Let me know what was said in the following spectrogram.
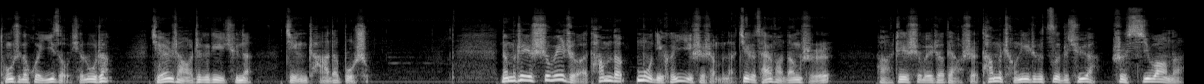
同时呢会移走一些路障，减少这个地区呢警察的部署。那么这些示威者他们的目的和意义是什么呢？记者采访当时，啊，这些示威者表示，他们成立这个自治区啊，是希望呢，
